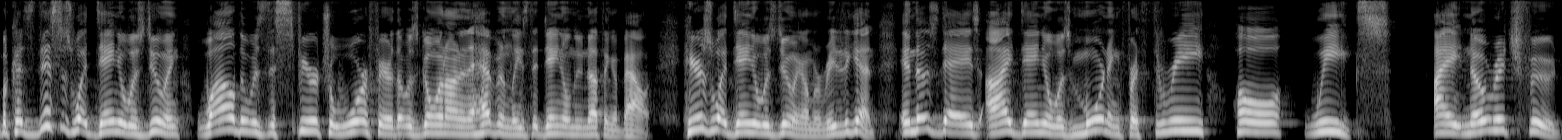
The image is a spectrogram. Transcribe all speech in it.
because this is what Daniel was doing while there was this spiritual warfare that was going on in the heavenlies that Daniel knew nothing about. Here's what Daniel was doing. I'm going to read it again. In those days, I, Daniel, was mourning for three whole weeks. I ate no rich food,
